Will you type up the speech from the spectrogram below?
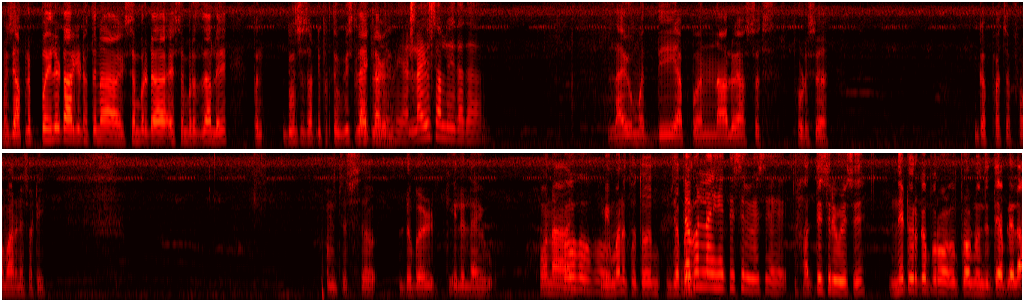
म्हणजे आपलं पहिलं टार्गेट होतं ना शंभर टा शंभर झाले पण दोनशेसाठी फक्त वीस लाईक लागले. लाईव्ह चालू आहे दादा. लाईव्हमध्ये आपण आलोय असंच थोडस गप्पा चप्पा मारण्यासाठी. तुमचं डबल केलं लाईव्ह हो ना हो, हो, हो. मी म्हणत होतो डबल नाही हे तिसरी वेळेस आहे. हा तिसरी वेळेस आहे. नेटवर्क प्रॉब्लेम देते आपल्याला.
